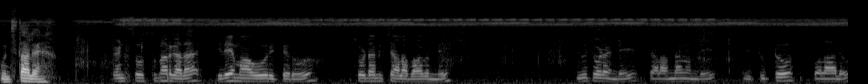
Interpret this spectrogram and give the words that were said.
ఉంచుతాలే. ఫ్రెండ్స్ చూస్తున్నారు కదా ఇదే మా ఊరి చెరువు. చూడడానికి చాలా బాగుంది. ఇవి చూడండి చాలా అందంగా ఉంది. ఈ చుట్టూ పొలాలు.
